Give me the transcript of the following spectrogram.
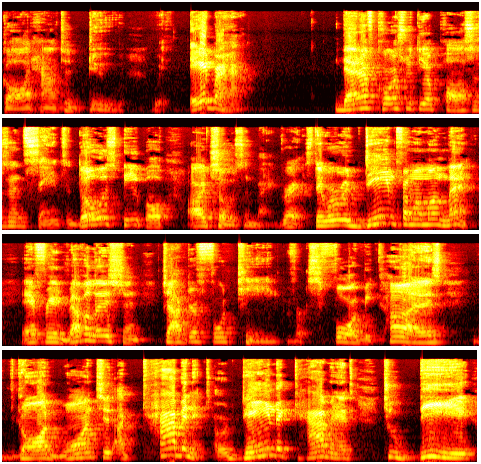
God had to do with Abraham. Then, of course, with the apostles and saints, those people are chosen by grace. They were redeemed from among men. If read Revelation chapter 14, verse 4, because God wanted a cabinet, ordained a cabinet to be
